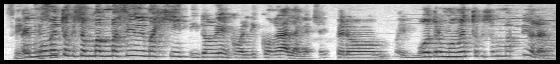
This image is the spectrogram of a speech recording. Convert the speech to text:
Sí, Hay eso- momentos que son más masivos y más hit y todo bien, como el disco Gala, ¿cachai? Pero hay otros momentos que son más piola, ¿no?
